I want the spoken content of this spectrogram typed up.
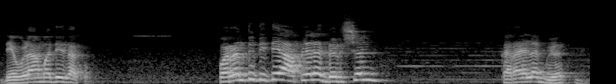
देवळामध्ये जातो. परंतु तिथे आपल्याला दर्शन करायला मिळत नाही.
